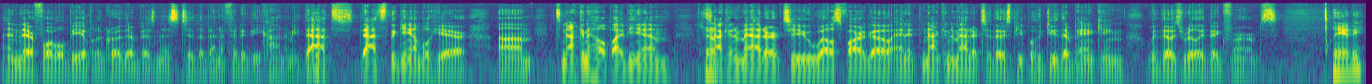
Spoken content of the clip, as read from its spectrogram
and therefore will be able to grow their business to the benefit of the economy. That's that's the gamble here. Um, it's not going to help IBM. It's yep. not going to matter to Wells Fargo, and it's not going to matter to those people who do their banking with those really big firms. Andy?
